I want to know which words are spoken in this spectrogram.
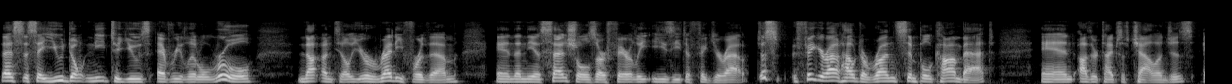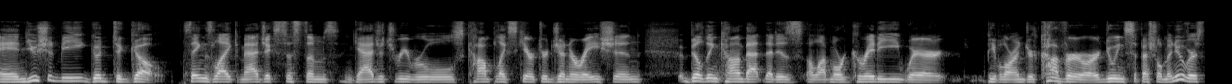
That's to say, you don't need to use every little rule, not until you're ready for them, and then the essentials are fairly easy to figure out. Just figure out how to run simple combat and other types of challenges, and you should be good to go. Things like magic systems, gadgetry rules, complex character generation, building combat that is a lot more gritty, where people are undercover or doing special maneuvers,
